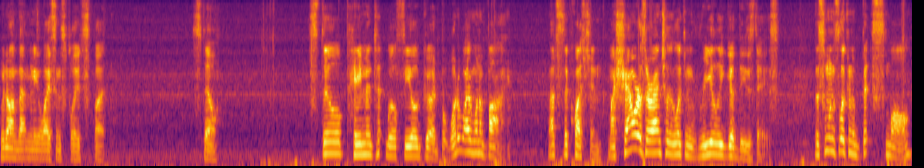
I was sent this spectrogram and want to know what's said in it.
We don't have that many license plates, but still. Still, payment will feel good. But what do I want to buy? That's the question. My showers are actually looking really good these days. This one's looking a bit small.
